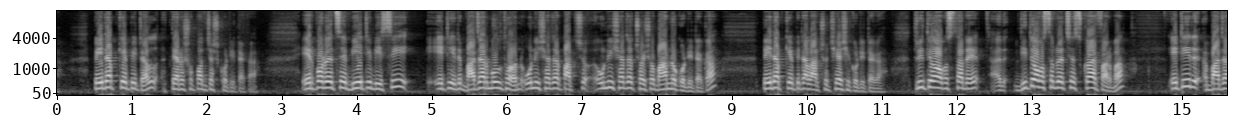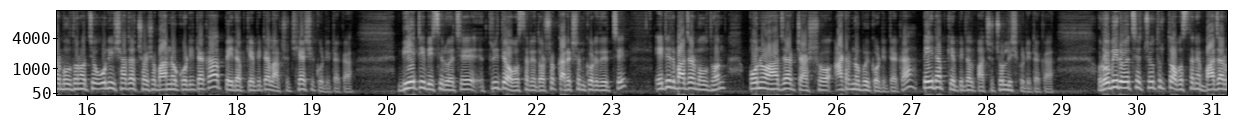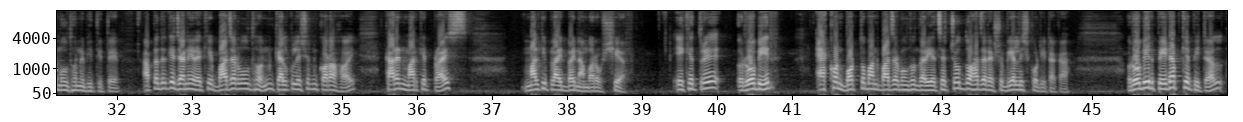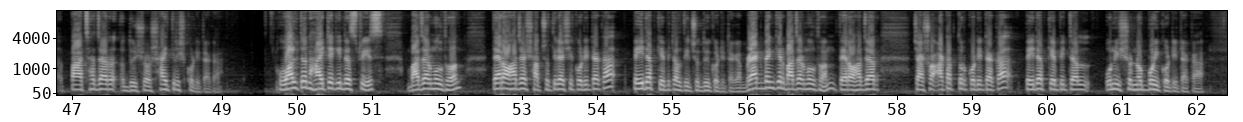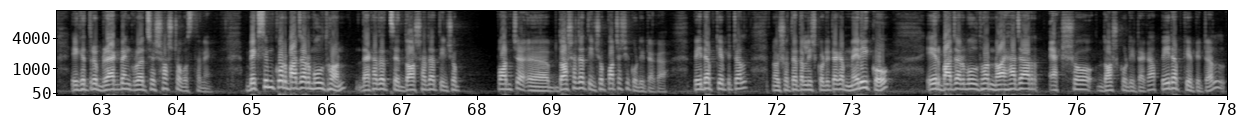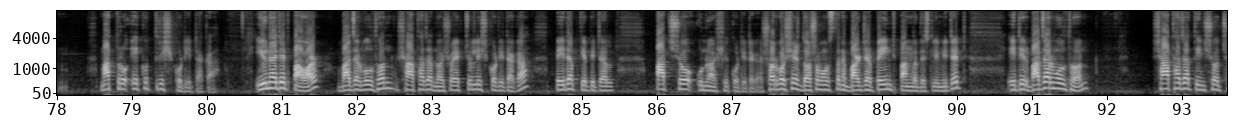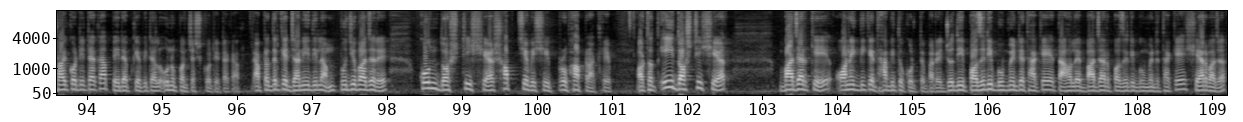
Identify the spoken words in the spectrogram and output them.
পেইড আপ ক্যাপিটাল তেরোশো পঞ্চাশ কোটি টাকা। এরপর রয়েছে বিএটিবিসি এটির বাজার মূলধন উনিশ হাজার পাঁচশো, উনিশ হাজার ছয়শো বাহান্ন কোটি টাকা। পেইড আপ ক্যাপিটাল আটশো ছিয়াশি কোটি টাকা। তৃতীয় অবস্থানে, দ্বিতীয় অবস্থানে রয়েছে স্কোয়ার ফার্মা এটির বাজার মূলধন হচ্ছে উনিশ হাজার ছয়শো বাহান্ন কোটি টাকা পেইড আপ ক্যাপিটাল আটশো ছিয়াশি কোটি টাকা। বিএটিবিসি রয়েছে, তৃতীয় অবস্থানে দর্শক কারেকশন করে দিচ্ছি। এটির বাজার মূলধন পনেরো হাজার চারশো আটানব্বই কোটি টাকা পেইড আপ ক্যাপিটাল পাঁচশো চল্লিশ কোটি টাকা। রবি রয়েছে, চতুর্থ অবস্থানে বাজার মূলধনের ভিত্তিতে। আপনাদেরকে জানিয়ে রাখি, বাজার মূলধন ক্যালকুলেশন করা হয় current market price multiplied by number of share এক্ষেত্রে রবির এখন বর্তমান বাজার মূলধন দাঁড়িয়েছে চোদ্দ হাজার একশো বিয়াল্লিশ কোটি টাকা। রবির পেড আপ ক্যাপিটাল পাঁচ হাজার দুইশো সাঁত্রিশ কোটি টাকা। ওয়ালটন হাইটেক ইন্ডাস্ট্রিজ বাজার মূলধন তেরো হাজার সাতশো তিরাশি কোটি টাকা পেইড আপ ক্যাপিটাল তিনশো দুই কোটি টাকা। ব্র্যাক ব্যাংকের বাজার মূলধন তেরো হাজার চারশো আটাত্তর কোটি টাকা পেইড আপ ক্যাপিটাল উনিশশো নব্বই কোটি টাকা। এক্ষেত্রে ব্র্যাক ব্যাংক রয়েছে ষষ্ঠ অবস্থানে। বেক্সিমকোর বাজার মূলধন দেখা যাচ্ছে দশ হাজার তিনশো পঞ্চা দশ হাজার তিনশো পঁচাশি কোটি টাকা। পেইড আপ ক্যাপিটাল নয়শো তেতাল্লিশ কোটি টাকা। মেরিকো এর বাজার মূলধন নয় হাজার একশো দশ কোটি টাকা। পেইড আপ ক্যাপিটাল মাত্র একত্রিশ কোটি টাকা। ইউনাইটেড পাওয়ার বাজার মূলধন সাত হাজার নয়শো একচল্লিশ কোটি টাকা। পেইড আপ ক্যাপিটাল পাঁচশো উনআশি কোটি টাকা। সর্বশেষ দশম অবস্থানে বার্জার পেইন্ট বাংলাদেশ লিমিটেড এটির বাজার মূলধন সাত হাজার তিনশো ছয় কোটি টাকা পেড আপ ক্যাপিটাল উনপঞ্চাশ কোটি টাকা। আপনাদেরকে জানিয়ে দিলাম, পুঁজিবাজারে কোন দশটি শেয়ার সবচেয়ে বেশি প্রভাব রাখে। অর্থাৎ এই দশটি শেয়ার বাজারকে অনেক দিকে ধাবিত করতে পারে। যদি পজিটিভ মুভমেন্টে থাকে, তাহলে বাজার পজিটিভ মুভমেন্টে থাকে শেয়ার বাজার।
